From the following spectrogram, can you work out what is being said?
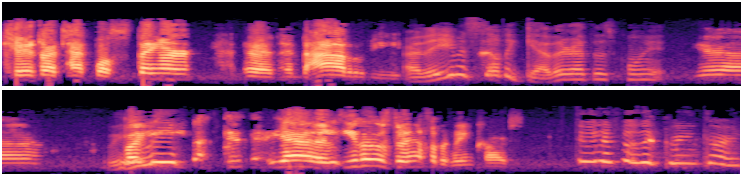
came to attack both Stinger and, and Darby. Are they even still together at this point? Yeah. But, Really? yeah, Idolo's doing it for the green cards. Doing it for the green card.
